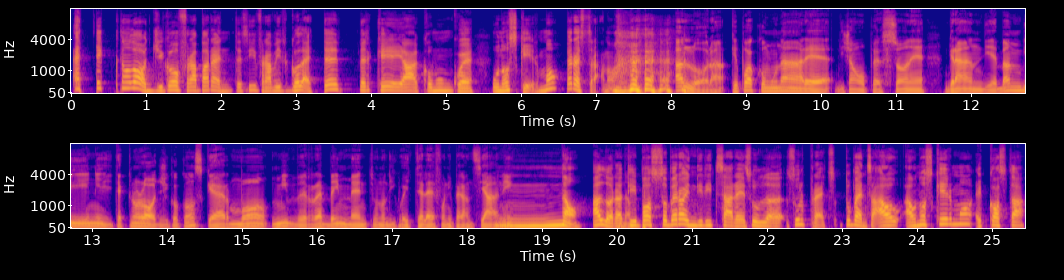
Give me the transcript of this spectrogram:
È tecnologico, fra parentesi, fra virgolette, perché ha comunque uno schermo, però è strano. Allora, che può accomunare, diciamo, persone grandi e bambini di tecnologico con schermo, mi verrebbe in mente uno di quei telefoni per anziani. Mm, no, allora No. ti posso però indirizzare sul, sul prezzo. Tu pensa a, a uno schermo e costa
